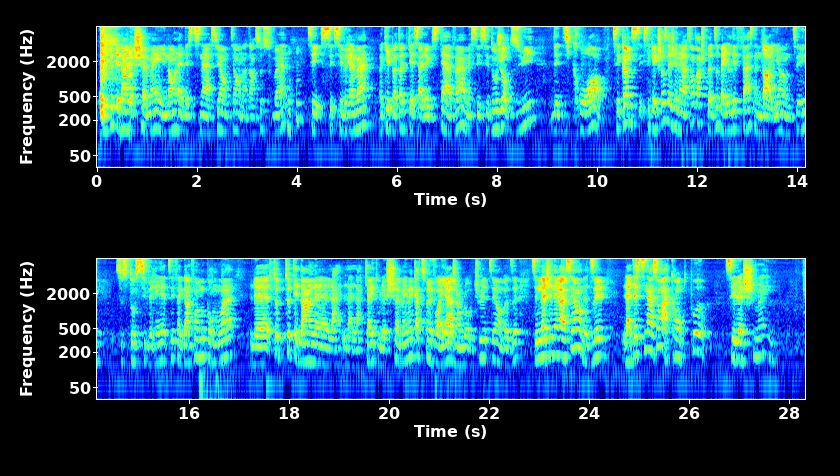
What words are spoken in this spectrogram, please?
tout est dans le chemin et non la destination. Tu sais, on entend ça souvent. C'est- C'est c'est vraiment, ok, peut-être que ça existait avant, mais c'est c'est d'aujourd'hui d'y croire. C'est comme, c'est quelque chose de génération. Tant que je pourrais dire, ben, live fast and die young, tu sais. C'est aussi vrai, tu sais. Fait que dans le fond, moi, pour moi, le, tout, tout est dans le- la, la, la quête ou le chemin. Même quand tu fais un voyage, un road trip, tu sais, on va dire. C'est notre génération de dire, la destination, elle compte pas. C'est le chemin.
